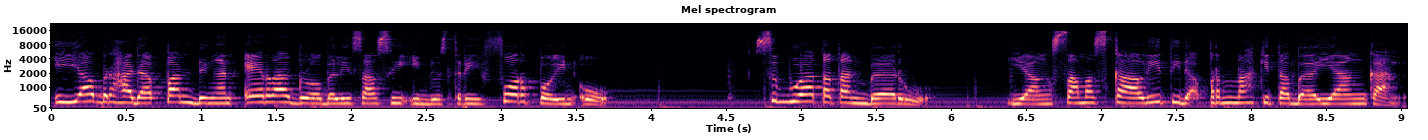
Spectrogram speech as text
ia berhadapan dengan era globalisasi industri 4.0. Sebuah tatan baru yang sama sekali tidak pernah kita bayangkan.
